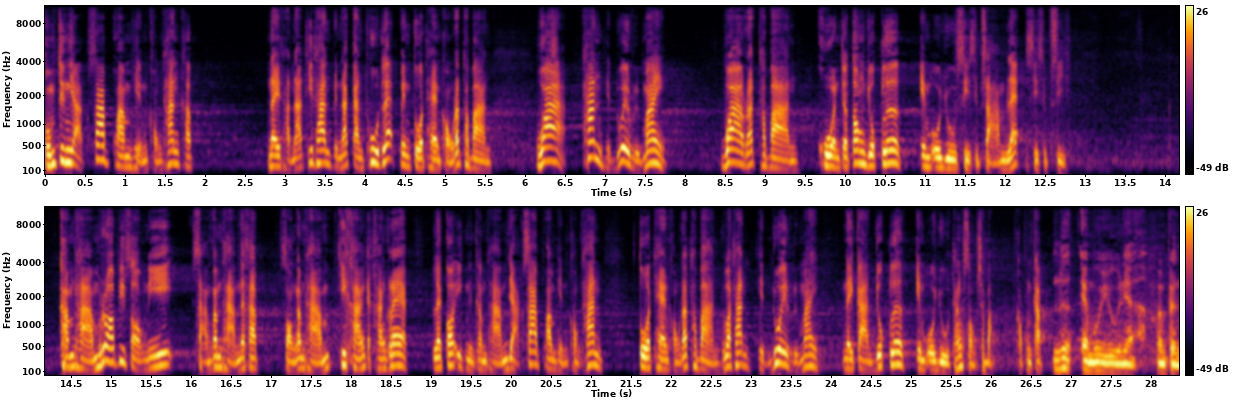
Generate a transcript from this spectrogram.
ผมจึงอยากทราบความเห็นของท่านครับ ในฐานะที่ท่านเป็นนักการทูตและเป็นตัวแทนของรัฐบาล ว่าท่านเห็นด้วยหรือไม่ว่ารัฐบาลควรจะต้องยกเลิก MOU 43 และ 44 คำถามรอบที่สองนี้สามคำถามนะครับสองคำถามที่ค้างจากครั้งแรก และก็อีกหนึ่งคำถามอยากทราบความเห็นของท่านตัวแทนของรัฐบาลว่าท่านเห็นด้วยหรือไม่ ในการยกเลิก MOU ทั้งสองฉบับ ขอบคุณครับเรื่อง MOU เนี่ยมันเป็น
